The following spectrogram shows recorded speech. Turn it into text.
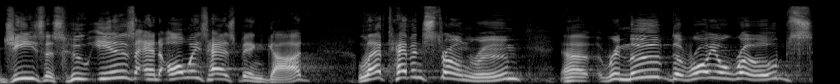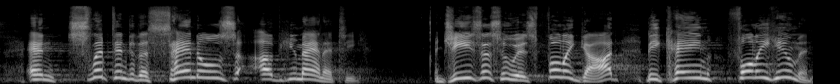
Jesus, who is and always has been God, left heaven's throne room, uh, removed the royal robes, and slipped into the sandals of humanity. Jesus, who is fully God, became fully human.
